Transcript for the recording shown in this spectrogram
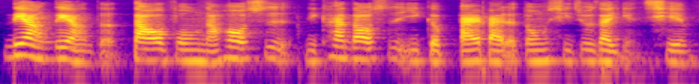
亮亮的刀锋，然后是你看到是一个白白的东西就在眼前，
